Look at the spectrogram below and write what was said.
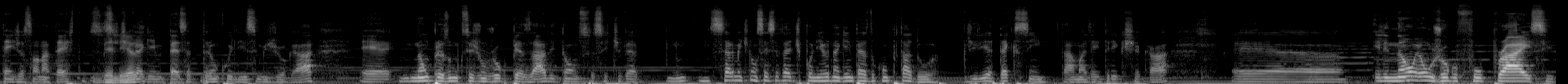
tem injeção na testa. Se Beleza. você tiver Game Pass, é tranquilíssimo de jogar. É, não presumo que seja um jogo pesado, então se você tiver. Sinceramente, não sei se está disponível na Game Pass do computador. Diria até que sim, tá? Mas aí teria que checar. É, ele não é um jogo full price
